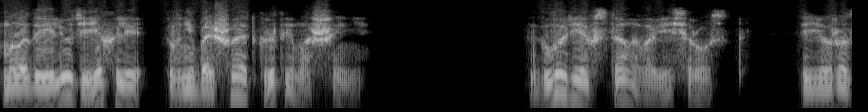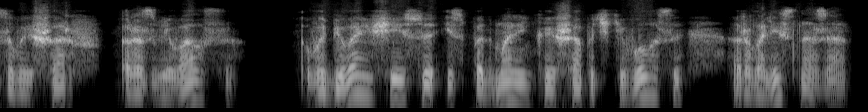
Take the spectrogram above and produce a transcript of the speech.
Молодые люди ехали в небольшой открытой машине. Глория встала во весь рост. Ее розовый шарф развивался, выбивающиеся из-под маленькой шапочки волосы рвались назад.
